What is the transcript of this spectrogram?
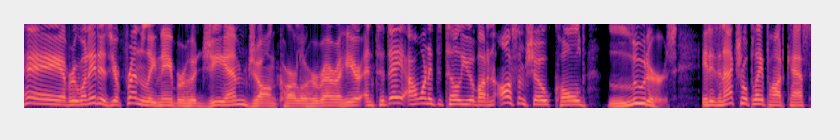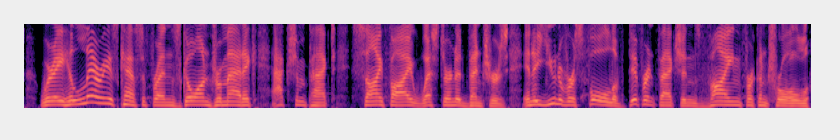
Hey everyone, it is your friendly neighborhood GM, John Carlo Herrera here, and today I wanted to tell you about an awesome show called Looters. It is an actual play podcast where a hilarious cast of friends go on dramatic, action packed, sci fi Western adventures in a universe full of different factions vying for control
